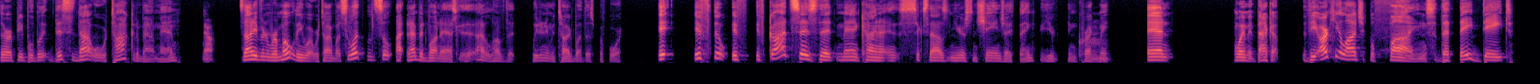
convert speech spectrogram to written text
there are people believe this is not what we're talking about, man. It's not even remotely what we're talking about. So let so and I've been wanting to ask I love that we didn't even talk about this before. It if the if if God says that mankind six thousand years and change, I think you can correct mm-hmm. me. And wait a minute, back up. The archaeological finds that they date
